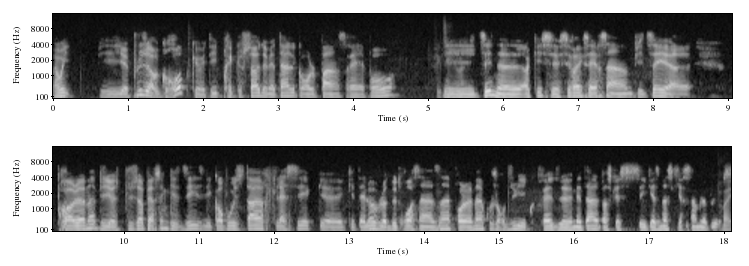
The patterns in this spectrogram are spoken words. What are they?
Ben oui. Puis il y a plusieurs groupes qui ont été précurseurs de métal qu'on le penserait pas. Puis tu sais, ok, c'est c'est vrai que ça y ressemble. Puis tu sais, euh, probablement, puis il y a plusieurs personnes qui se disent, les compositeurs classiques euh, qui étaient là, il y a 200-300 ans, probablement qu'aujourd'hui ils écouteraient du métal parce que c'est quasiment ce qui ressemble le plus. Ouais.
